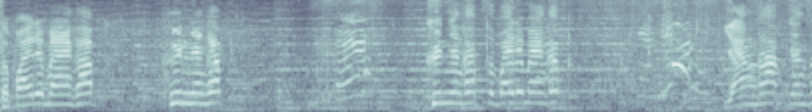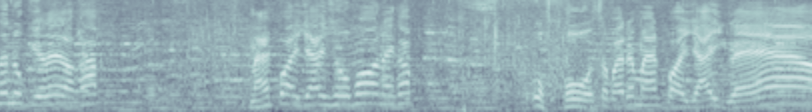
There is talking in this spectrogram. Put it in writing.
สไปเดอร์แมนครับ ขึ้นยังครับ ขึ้นยังครับสไปเดอร์แมนครับ ยังครับยังสนุกอยู่เลยเหรอครับ ไหนปล่อยใยโชว์พ่อหน่อยครับ โอ้โห สไปเดอร์แมนปล่อยใยอีกแล้ว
